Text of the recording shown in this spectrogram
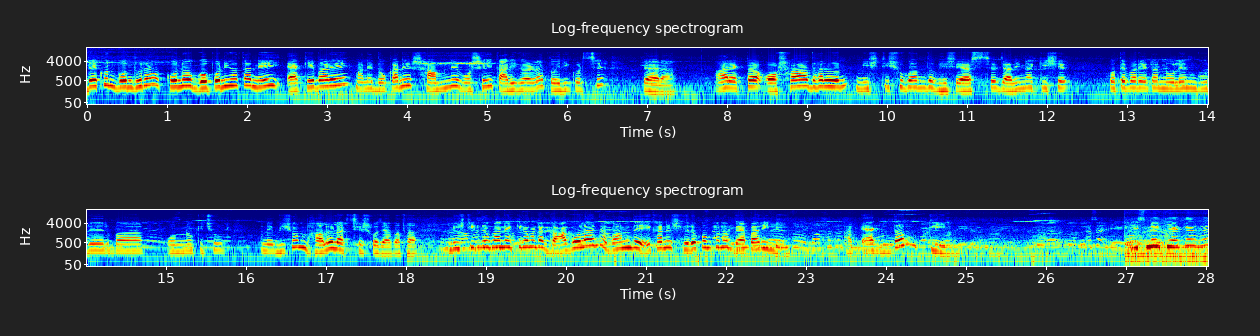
দেখুন বন্ধুরা, কোনো গোপনীয়তা নেই। একেবারে মানে দোকানের সামনে বসেই কারিগররা তৈরি করছে প্যারা। আর একটা অসাধারণ মিষ্টি সুগন্ধ ভেসে আসছে, জানি না কিসের। হতে পারে এটা নোলেন গুড়ের বা অন্য কিছুর। মানে ভীষণ ভালো লাগছে সোজা কথা। মিষ্টির দোকানে কীরকম একটা গা গোলায় না গন্ধে, এখানে সেরকম কোনো ব্যাপারই নেই। আর একদম ক্লিন इसमें क्या क्या है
